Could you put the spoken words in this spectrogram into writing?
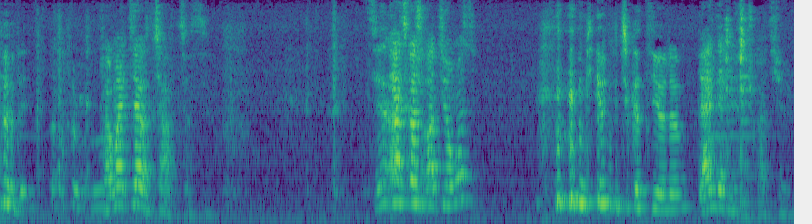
Tövbe estağfurullah. Domates salçası. Siz kaç kaşık atıyorsunuz? bir buçuk atıyorum. Ben de bir buçuk atıyorum.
